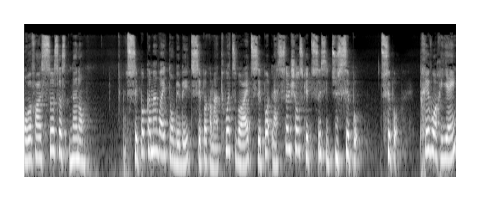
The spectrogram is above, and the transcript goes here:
on va faire ça, ça, ça. Non, non. Tu sais pas comment va être ton bébé, tu sais pas comment toi tu vas être, tu sais pas. La seule chose que tu sais, c'est tu sais pas. Tu sais pas. Prévois rien.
